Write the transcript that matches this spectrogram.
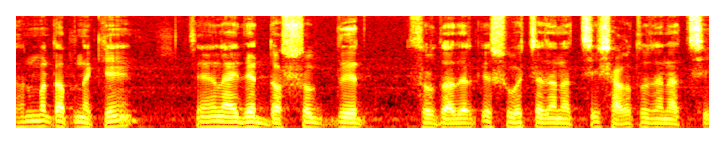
ধন্যবাদ আপনাকে। চ্যানেল আইদের দর্শকদের শ্রোতাদেরকে শুভেচ্ছা জানাচ্ছি স্বাগত জানাচ্ছি।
